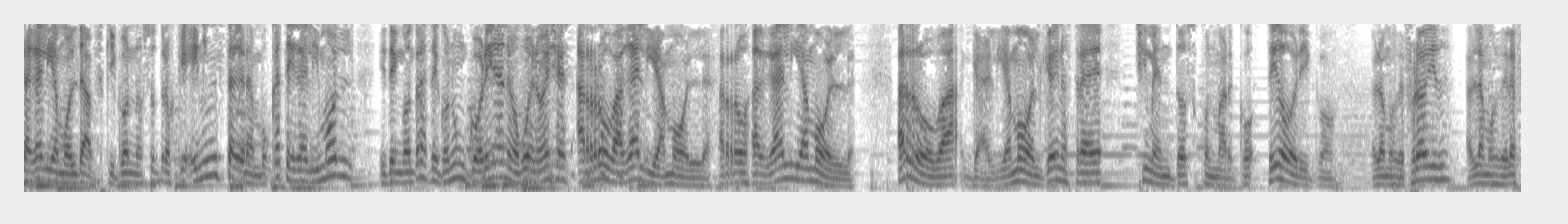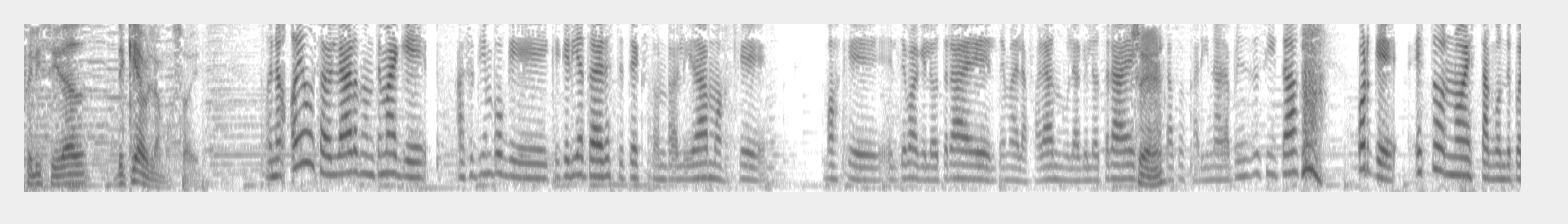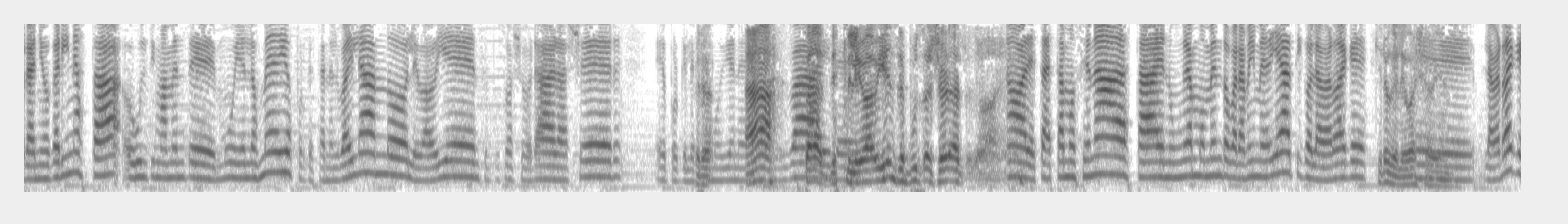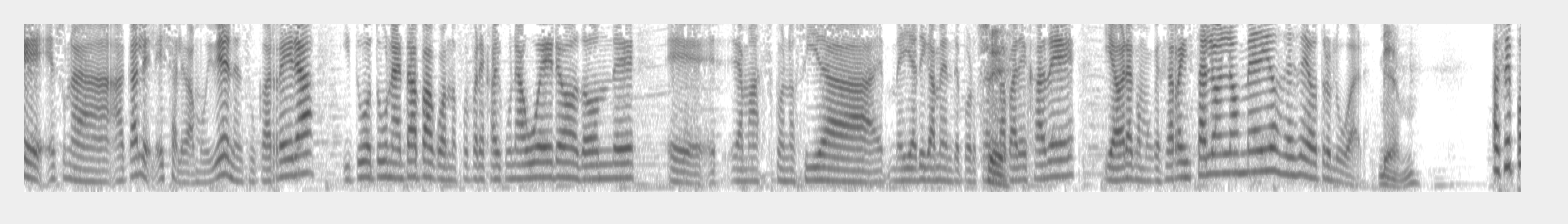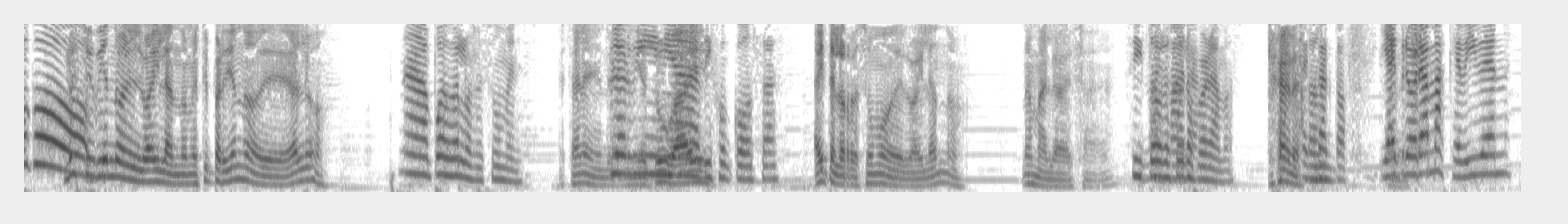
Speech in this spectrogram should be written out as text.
está Galia Moldavsky con nosotros, que en Instagram buscaste Galimol y te encontraste con un coreano. Bueno, ella es arroba Galiamol, arroba Galiamol, arroba Galiamol, que hoy nos trae chimentos con marco teórico. Hablamos de Freud, hablamos de la felicidad. ¿De qué hablamos hoy? Bueno, hoy vamos a hablar de un tema que hace tiempo que, que quería traer este texto, en realidad, más que más que el tema que lo trae, el tema de la farándula que lo trae, Sí. que en este caso es Karina la princesita. Porque esto no es tan contemporáneo. Karina está últimamente muy en los medios porque está en el bailando, le va bien, se puso a llorar ayer eh, porque le Pero- fue muy bien en ah, el está, baile. le va bien, se puso a llorar. No, está, está emocionada, está en un gran momento para mí mediático, la verdad que... Quiero que le vaya bien. eh, La verdad que es una... Acá le- ella le va muy bien en su carrera y tuvo toda una etapa cuando fue pareja del Kun Agüero donde eh, era más conocida mediáticamente por ser Sí. la pareja de y ahora como que se reinstaló en los medios desde otro lugar. Bien. Hace poco... No estoy viendo el bailando, ¿me estoy perdiendo de algo? Nada, puedes ver los resúmenes. Están en, en Flor Viña ahí. dijo cosas. Ahí te lo resumo del bailando. No es mala esa, ¿eh? Sí, No todos es los otros programas. Claro. Exacto. Y hay programas que viven,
